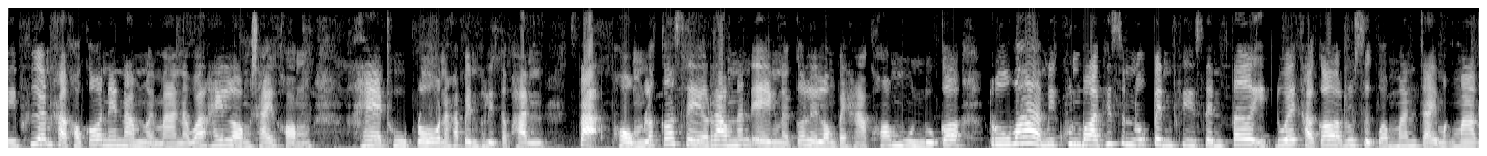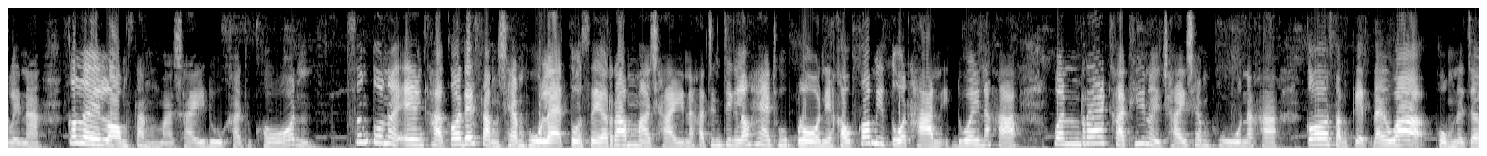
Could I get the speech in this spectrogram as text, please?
มีเพื่อนค่ะเขาก็แนะนำหน่อยมานะว่าให้ลองใช้ของ Hair to Pro นะคะ เป็นผลิตภัณฑ์สระผมแล้วก็เซรั่มนั่นเองหน่อยก็เลยลองไปหาข้อมูลดูก็รู้ว่ามีคุณบอยพิษณุเป็นพรีเซนเตอร์อีกด้วยค่ะ ก็รู้สึกว่ามั่นใจมากๆเลยนะ ก็เลยลองสั่งมาใช้ดูค่ะทุกคน ซึ่งตัวหน่อยเองค่ะก็ได้สั่งแชมพูและตัวเซรั่มมาใช้นะคะ จริงๆ แล้ว Hair to Pro เนี่ยเขาก็มีตัวทานอีกด้วยนะคะ วันแรกค่ะที่หน่อยใช้แชมพูนะคะ ก็สังเกตได้ว่าผมเนี่ยจะ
